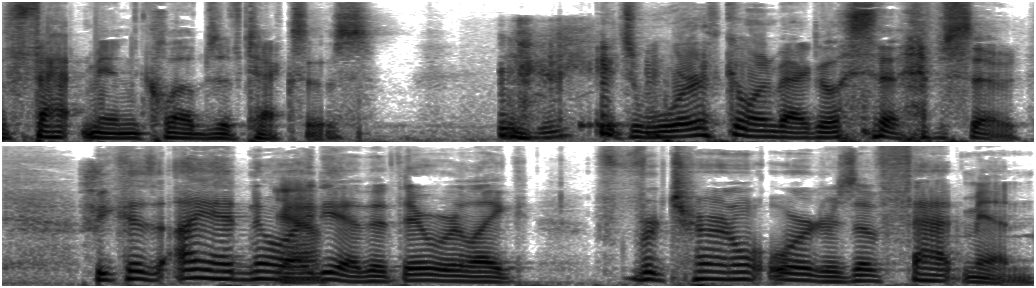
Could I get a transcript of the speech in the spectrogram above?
The Fat Men Clubs of Texas. Mm-hmm. it's worth going back to listen to that episode because I had no Yeah. idea that there were like fraternal orders of fat men,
